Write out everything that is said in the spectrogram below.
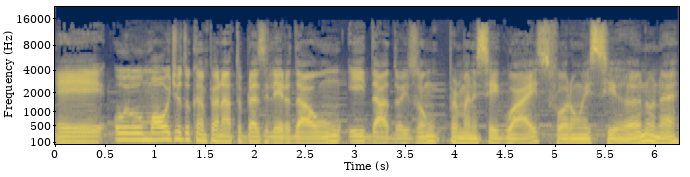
É, o molde do Campeonato Brasileiro da 1 e da 2 vão permanecer iguais, foram esse ano, né?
